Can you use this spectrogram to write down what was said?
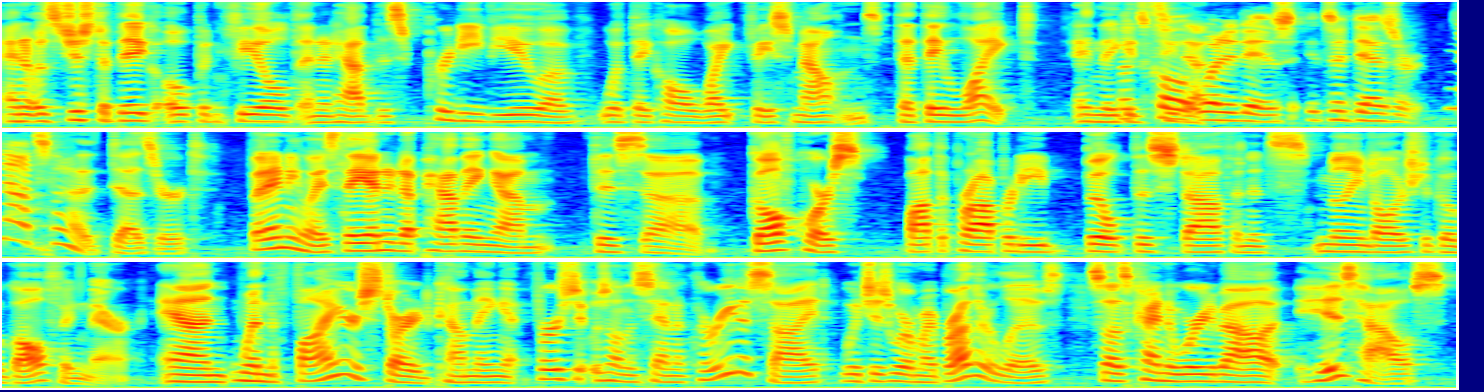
and it was just a big open field, and it had this pretty view of what they call Whiteface Mountains that they liked, and they let's could see call that. what it is. It's a desert. No, it's not a desert. But anyways, they ended up having um, this uh, golf course. Bought the property, built this stuff, and it's a million dollars to go golfing there. And when the fires started coming, at first it was on the Santa Clarita side, which is where my brother lives. So I was kind of worried about his house.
